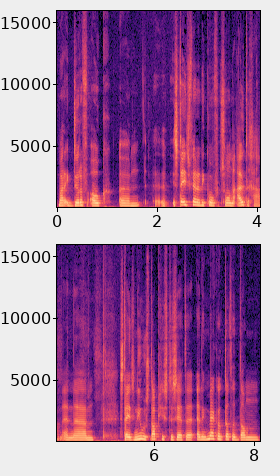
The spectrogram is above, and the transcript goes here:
maar ik durf ook um, steeds verder die comfortzone uit te gaan. En um, steeds nieuwe stapjes te zetten. En ik merk ook dat het dan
